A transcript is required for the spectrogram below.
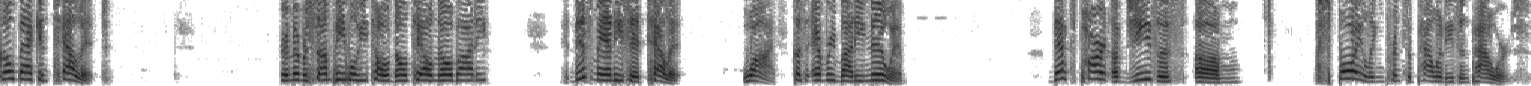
go back and tell it. Remember some people he told don't tell nobody? This man he said tell it. Why? Cause everybody knew him. That's part of Jesus, um, spoiling principalities and powers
